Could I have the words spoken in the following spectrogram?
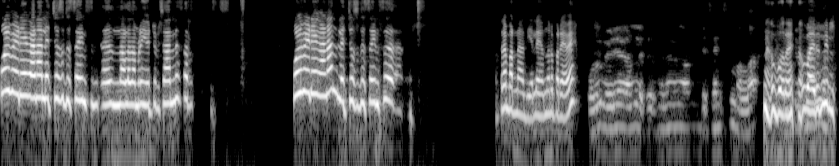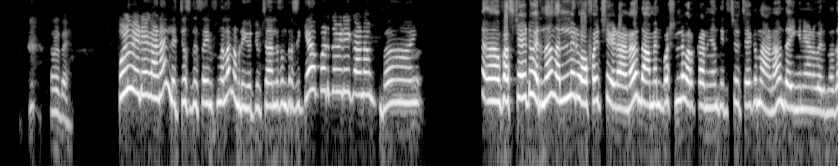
ഫുൾ വീഡിയോ കാണാൻ ലെച്ചസ് ഡിസൈൻസ് എന്നുള്ള നമ്മുടെ യൂട്യൂബ് ചാനൽ ഫുൾ വീഡിയോ കാണാൻ ലെച്ചസ് ഡിസൈൻസ് അത്രയും പറഞ്ഞാൽ മതി അല്ലേ? ഒന്നുകൂടെ പറയാവേ. വരുന്നില്ല. പറയട്ടെ. ഫുൾ വീഡിയോ കാണാൻ ലെച്ചസ് ഡിസൈൻസ് എന്നുള്ള നമ്മുടെ യൂട്യൂബ് ചാനൽ സന്ദർശിക്കുക അപ്പൊ അടുത്ത വീഡിയോ കാണാം. ബൈ ഫസ്റ്റ് ആയിട്ട് വരുന്നത് നല്ലൊരു ഓഫ് വൈറ്റ് ഷെയ്ഡാണ് ദാമൻ പോർഷനിലെ വർക്കാണ് ഞാൻ തിരിച്ചു വെച്ചേക്കുന്നതാണ്. ഇത് ഇങ്ങനെയാണ് വരുന്നത്.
